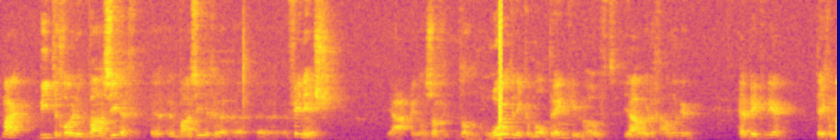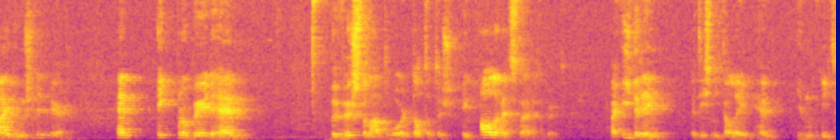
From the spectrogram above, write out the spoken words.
Maar Bieten gooide een, waanzinnig, eh, een waanzinnige eh, eh, finish. Ja, en dan, zag ik, dan hoorde ik hem al denken in mijn hoofd, ja hoor, daar gaan we weer. Heb ik weer. Tegen mij doen ze dit weer. En ik probeerde hem bewust te laten worden dat het dus in alle wedstrijden gebeurt. Bij iedereen. Het is niet alleen hem. Je moet niet,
